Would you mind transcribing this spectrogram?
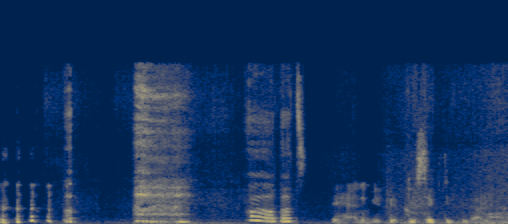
oh, that's It had to be 50, 60 feet at long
